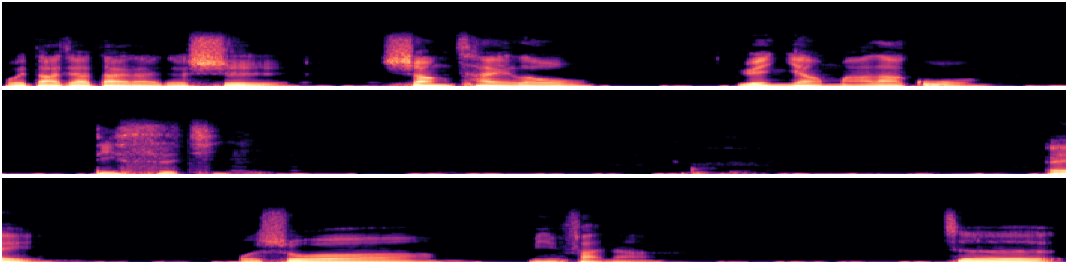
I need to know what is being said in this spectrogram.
为大家带来的是上菜喽，鸳鸯麻辣锅第四集。哎，我说明凡啊，这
